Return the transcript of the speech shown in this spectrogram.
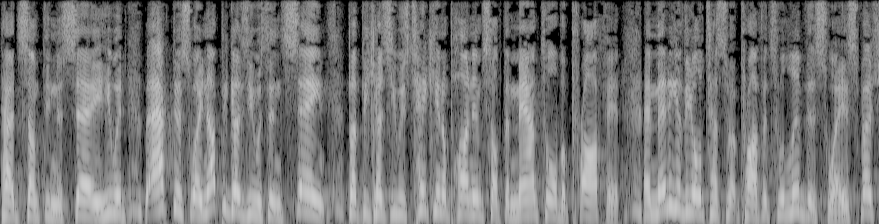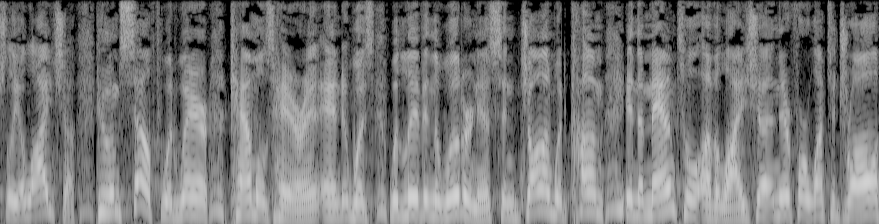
had something to say. He would act this way, not because he was insane, but because he was taking upon himself the mantle of a prophet. And many of the Old Testament prophets would live this way, especially Elijah, who himself would wear camel's hair and, and was, would live in the wilderness. And John would come in the mantle of Elijah and therefore want to draw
